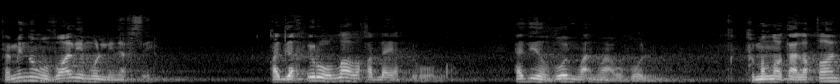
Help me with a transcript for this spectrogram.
فمنهم ظالم لنفسه قد يغفره الله وقد لا يغفره الله. هذه الظلم وأنواع الظلم. ثم الله تعالى قال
